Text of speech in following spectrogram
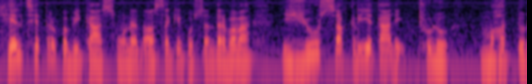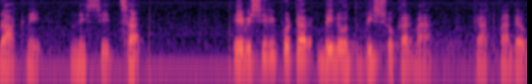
खेल क्षेत्रको विकास हुन नसकेको सन्दर्भमा यो सक्रियताले ठुलो महत्त्व राख्ने निश्चित छ। ABC reporter Vinod Vishwakarma Kathmandu.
